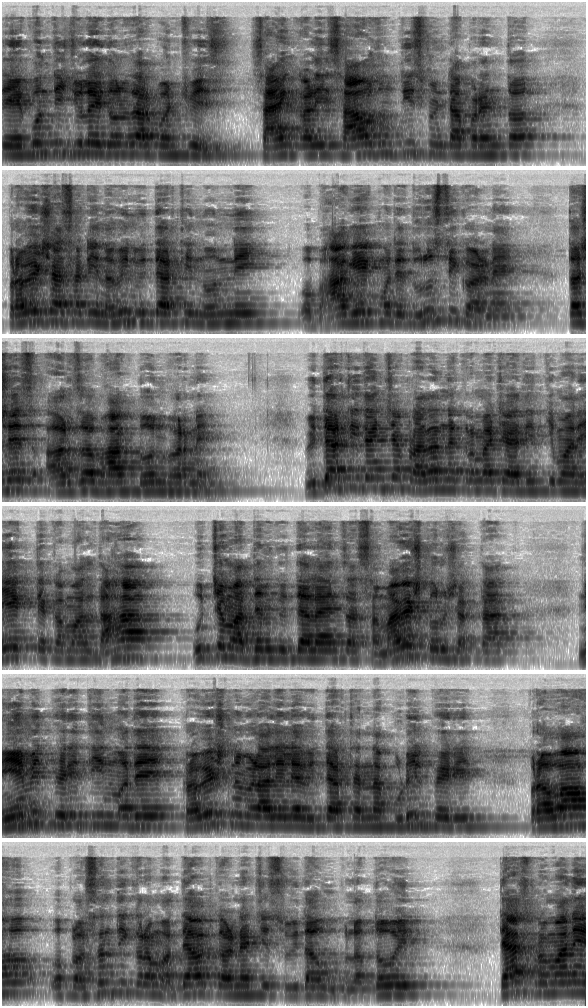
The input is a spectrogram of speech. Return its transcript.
ते एकोणतीस जुलै दोन हजार पंचवीस सायंकाळी सहा वाजून तीस मिनिटापर्यंत प्रवेशासाठी नवीन विद्यार्थी नोंदणी व भाग एक मध्ये दुरुस्ती करणे तसेच अर्ज भाग दोन भरणे. विद्यार्थी त्यांच्या प्राधान्यक्रमाच्या यादीत किमान एक ते कमाल दहा उच्च माध्यमिक विद्यालयांचा समावेश करू शकतात. नियमित फेरी तीनमध्ये प्रवेश न मिळालेल्या विद्यार्थ्यांना पुढील फेरीत प्रवाह व प्रसंतीक्रम अद्ययावत करण्याची सुविधा उपलब्ध होईल. त्याचप्रमाणे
